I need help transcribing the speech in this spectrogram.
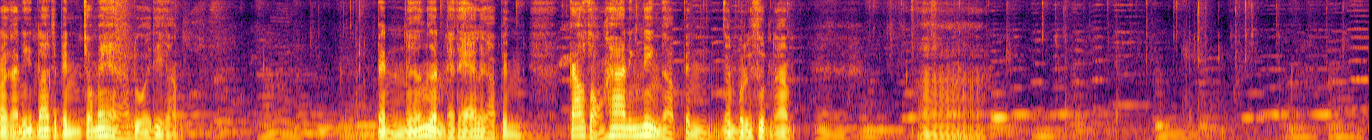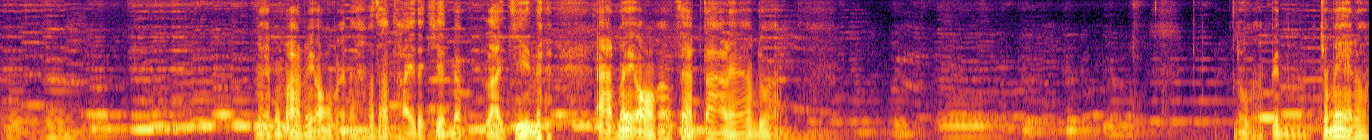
รายการนี้น่าจะเป็นเจ้าแม่นะครับดูให้ดีครับ เป็นเนื้อเงินแท้ๆเลยครับเป็น 925 นิ่งๆครับเป็นเงินบริสุทธิ์นะครับอ่า แหมผมอ่านไม่ออกเลยนะ ภาษาไทยจะเขียนแบบลายจีนนะ อ่านไม่ออกครับแสบตาเลยนะครับดูครับดูครับเป็นเจ้าแม่เนาะ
